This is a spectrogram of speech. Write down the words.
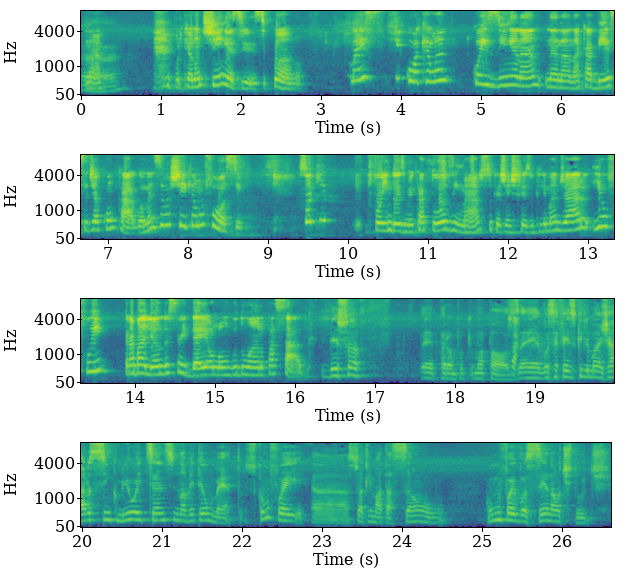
uhum. né? Porque eu não tinha esse, esse plano. Mas ficou aquela coisinha na, na, na cabeça de Aconcagua, mas eu achei que eu não fosse. Só que foi em 2014, em março, que a gente fez o Kilimanjaro, e eu fui trabalhando essa ideia ao longo do ano passado. Deixa é, parar um pouquinho, uma pausa. Tá. É, você fez o Kilimanjaro 5.891 metros. Como foi a sua aclimatação? Como foi você na altitude?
